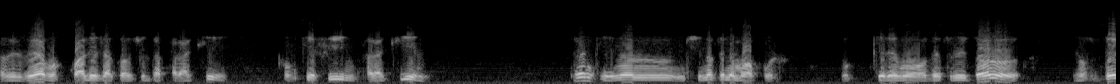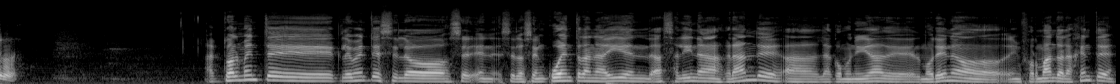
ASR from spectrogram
A ver, veamos cuál es la consulta, para qué, con qué fin, para quién tranqui, no, si no tenemos apuro. O queremos destruir todo, es un tema. Actualmente, Clemente, ¿se los, se, los encuentran ahí en las salinas grandes, a la comunidad del Moreno, informando a la gente?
